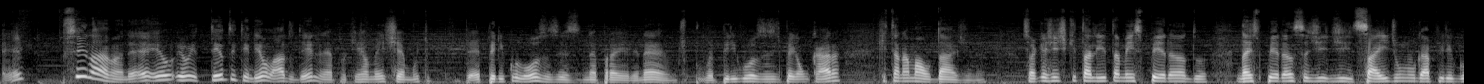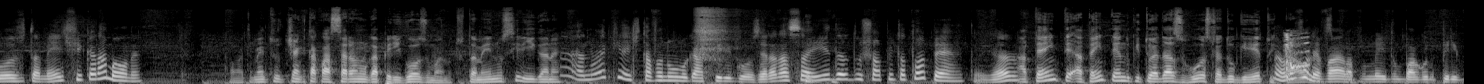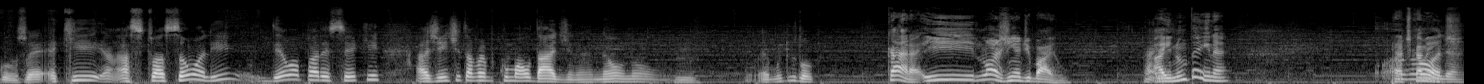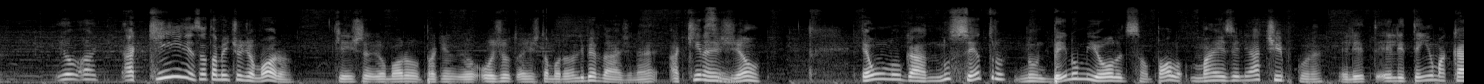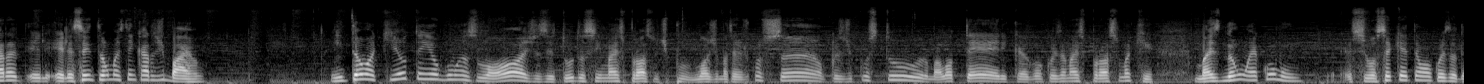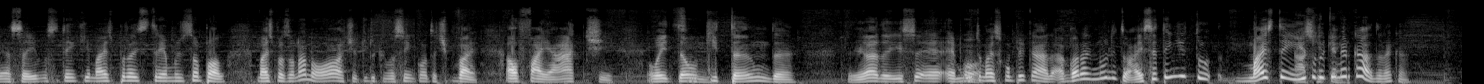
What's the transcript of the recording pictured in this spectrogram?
É, sei lá, mano. é, eu, eu tento entender o lado dele, né? Porque realmente é muito é periculoso às vezes, né, pra ele, né? Tipo, é perigoso às vezes pegar um cara que tá na maldade, né? Só que a gente que tá ali também esperando, na esperança de, de sair de um lugar perigoso também, a gente fica na mão, né? Mas também tu tinha que estar com a Sara num lugar perigoso, mano. Tu também não se liga, né? Ah, não é que a gente tava num lugar perigoso, era na saída do shopping Tatuapé, tá ligado? Até, ente- até entendo que tu é das ruas, tu é do gueto Não, e tal. não vou levar ela pro meio de um bagulho perigoso. É, é que a situação ali deu a parecer que a gente tava com maldade, né? Não, não. Hum. É muito louco. Cara, e lojinha de bairro? Aí, não tem, né? Praticamente. Olha, eu, aqui exatamente onde eu moro, que a gente, eu moro, para quem eu- hoje eu- a gente tá morando na Liberdade, né? Aqui na Sim. região é um lugar no centro, no- bem no miolo de São Paulo, mas ele é atípico, né? Ele, ele tem uma cara, ele, ele é centrão, mas tem cara de bairro. Então aqui eu tenho algumas lojas e tudo assim mais próximo, tipo loja de material de construção, coisa de costura, uma lotérica, alguma coisa mais próxima aqui. Mas não é comum. Se você quer ter uma coisa dessa aí, você tem que ir mais para extremos de São Paulo, mais para zona norte, tudo que você encontra, tipo vai, alfaiate ou então Sim. quitanda. Tá ligado? Isso é, é muito mais complicado. Agora no litoral, aí você tem de tudo. Mais tem isso Aqui do que tem. mercado, né, cara?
